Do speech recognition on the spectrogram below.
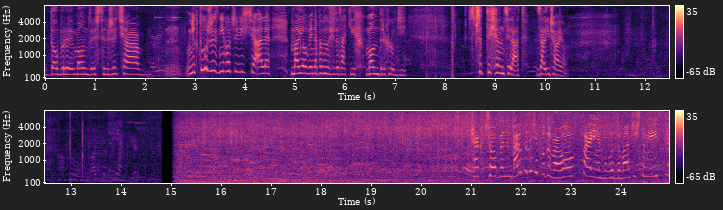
dobry, mądry styl życia. Niektórzy z nich oczywiście, ale Majowie na pewno się do takich mądrych ludzi sprzed tysięcy lat zaliczają. Chacchoben bardzo mi się podobało. Fajnie było zobaczyć to miejsce.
